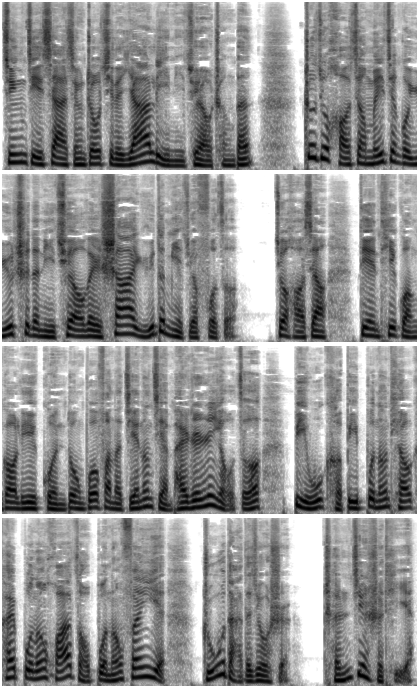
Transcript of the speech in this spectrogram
经济下行周期的压力你却要承担。这就好像没见过鱼翅的你却要为鲨鱼的灭绝负责，就好像电梯广告里滚动播放的节能减排人人有责，避无可避，不能调开，不能划走，不能翻页，主打的就是沉浸式体验。”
